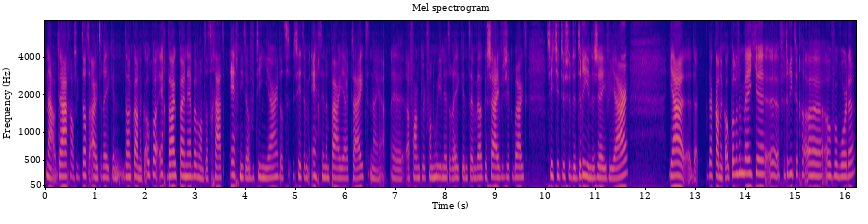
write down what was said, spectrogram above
Nou, daar als ik dat uitreken, dan kan ik ook wel echt buikpijn hebben, want dat gaat echt niet over tien jaar. Dat zit hem echt in een paar jaar tijd. Nou ja, afhankelijk van hoe je het rekent en welke cijfers je gebruikt, zit je tussen de drie en de zeven jaar. Ja, daar, daar kan ik ook wel eens een beetje verdrietig over worden.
